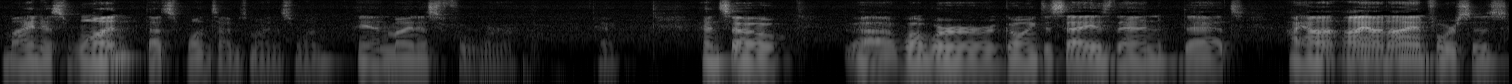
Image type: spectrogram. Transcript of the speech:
Minus one, that's one times minus one, and minus four, okay? And so uh, what we're going to say is then that ion-ion forces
